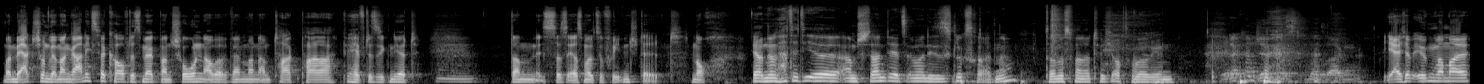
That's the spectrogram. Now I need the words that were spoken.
Man merkt schon, wenn man gar nichts verkauft, das merkt man schon, aber wenn man am Tag ein paar Hefte signiert, mhm dann ist das erstmal zufriedenstellend noch. Ja, und dann hattet ihr am Stand jetzt immer dieses Glücksrad, ne? Da muss man natürlich auch drüber reden. Ja, da kann Jeff was drüber sagen. Ja, ich habe irgendwann mal,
